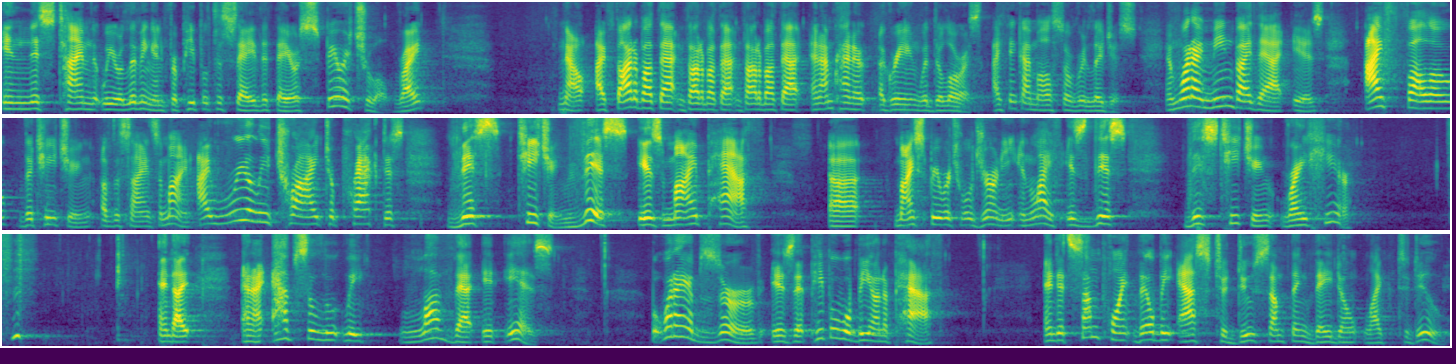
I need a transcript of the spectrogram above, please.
in this time that we are living in for people to say that they are spiritual, right? Now, I've thought about that and thought about that and thought about that, and I'm kind of agreeing with Dolores. I think I'm also religious. And what I mean by that is I follow the teaching of the science of mind. I really try to practice this teaching. This is my path, uh, my spiritual journey in life, is this, this teaching right here. And I, and I absolutely love that it is. But what I observe is that people will be on a path, and at some point they'll be asked to do something they don't like to do.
